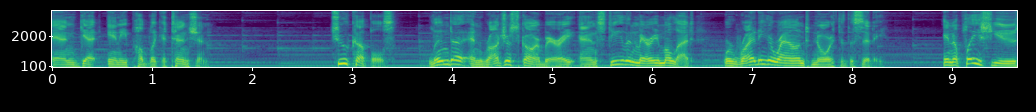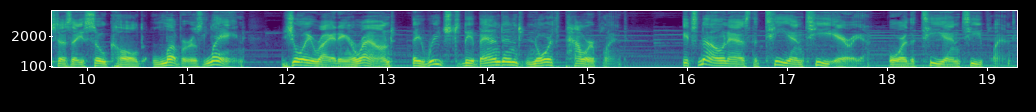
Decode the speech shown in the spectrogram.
and get any public attention. Two couples, Linda and Roger Scarberry and Steve and Mary Millette, were riding around north of the city. In a place used as a so-called lover's lane, joyriding around, they reached the abandoned North Power Plant. It's known as the TNT area or the TNT plant.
